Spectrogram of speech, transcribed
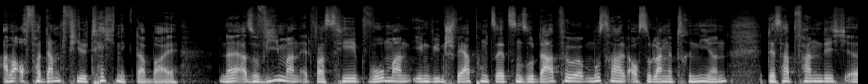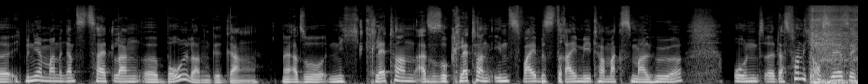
aber auch verdammt viel Technik dabei. Ne, also wie man etwas hebt, wo man irgendwie einen Schwerpunkt setzt und so, dafür muss er halt auch so lange trainieren. Deshalb fand ich, äh, ich bin ja mal eine ganze Zeit lang äh, Bouldern gegangen. Ne, also nicht klettern, also so klettern in zwei bis drei Meter maximal Höhe. Und äh, das fand ich auch sehr, sehr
